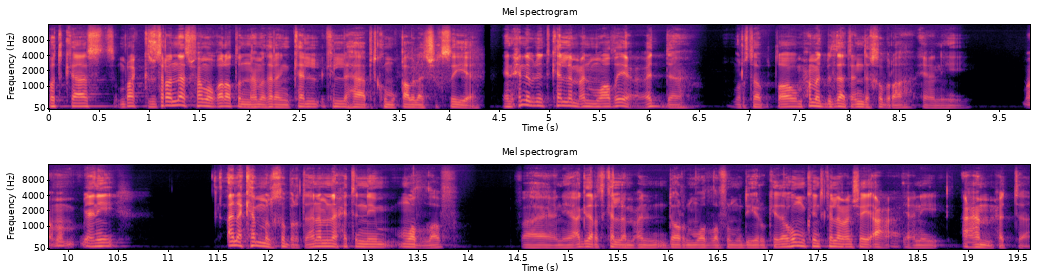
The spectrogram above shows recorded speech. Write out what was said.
بودكاست مركز. وترى الناس فهموا غلط إنها مثلا كل كلها بتكون مقابلات شخصية. يعني إحنا بنتكلم عن مواضيع عدة مرتبطة ومحمد بالذات عنده خبرة يعني يعني أنا أكمل خبرته أنا من ناحية إني موظف فيعني أقدر أتكلم عن دور الموظف والمدير وكذا وهو ممكن يتكلم عن شيء أع يعني أعم حتى.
